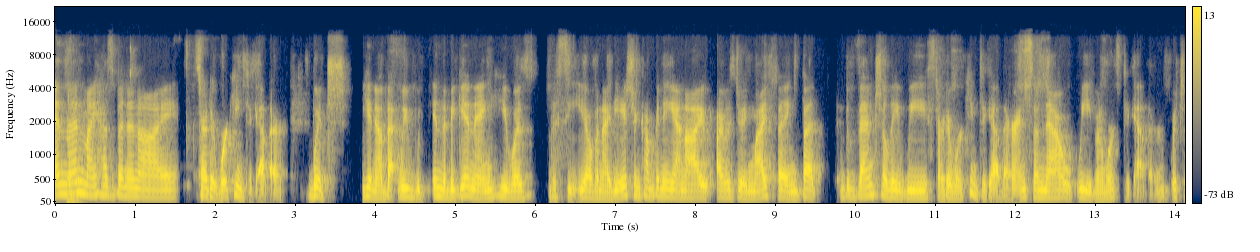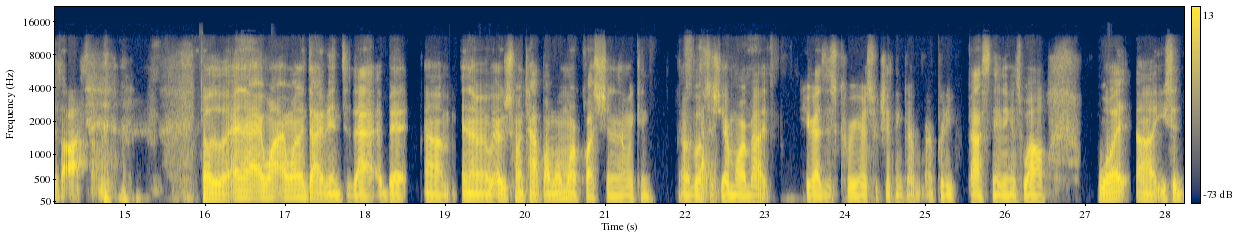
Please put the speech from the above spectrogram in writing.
and then my husband and I started working together, which, you know, that we would in the beginning, he was the CEO of an ideation company and I I was doing my thing, but eventually we started working together. And so now we even work together, which is awesome. totally. And I want I want to dive into that a bit. Um, and I, I just want to tap on one more question and then we can I would love to share more about your guys' careers, which I think are, are pretty fascinating as well. What uh, you said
